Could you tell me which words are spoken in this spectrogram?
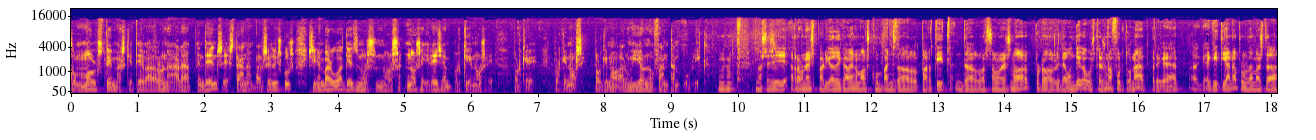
com molts temes que té Badalona ara pendents, estan amb el seu discurs, sin embargo, aquests no, no, no seguireixen perquè no sé, perquè, perquè no sé, perquè no, a lo millor no fan tan públic. Uh -huh. No sé si reuneix periòdicament amb els companys del partit del Barcelona Nord, però li deuen dir que vostè és un afortunat, perquè aquí Tiana problemes de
